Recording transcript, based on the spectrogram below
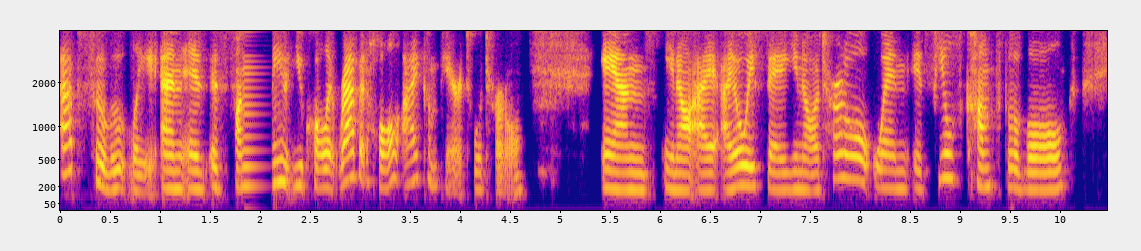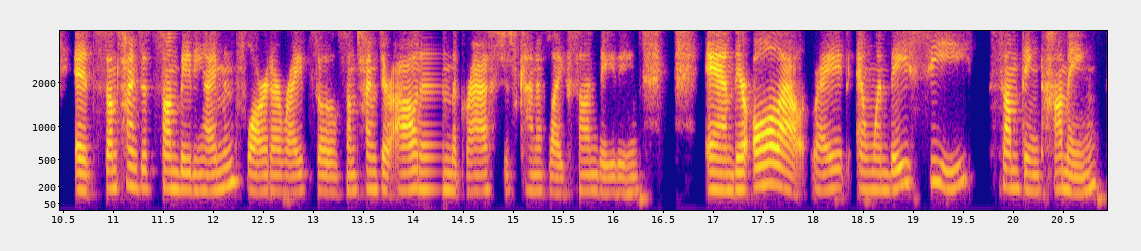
Absolutely. And it's, it's funny that you call it rabbit hole. I compare it to a turtle. And, you know, I, I always say, you know, a turtle, when it feels comfortable it's sometimes it's sunbathing. I'm in Florida, right? So sometimes they're out in the grass, just kind of like sunbathing, and they're all out, right? And when they see something coming,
